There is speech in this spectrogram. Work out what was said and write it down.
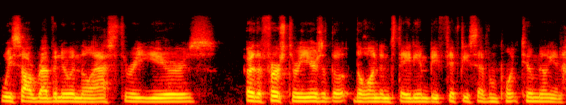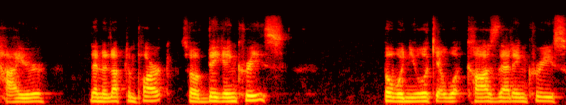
we saw revenue in the last three years, or the first three years of the, the London Stadium, be fifty seven point two million higher than at Upton Park, so a big increase. But when you look at what caused that increase,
